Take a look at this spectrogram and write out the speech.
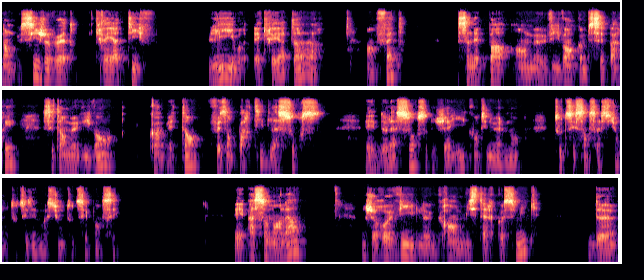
Donc, si je veux être créatif, libre et créateur, en fait, ce n'est pas en me vivant comme séparé, c'est en me vivant comme étant, faisant partie de la source. Et de la source jaillit continuellement toutes ces sensations, toutes ces émotions, toutes ces pensées. Et à ce moment-là, je revis le grand mystère cosmique de,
